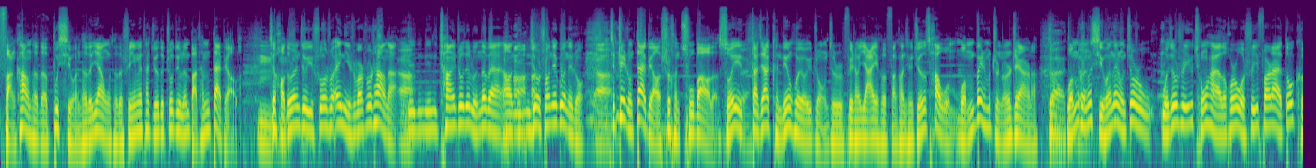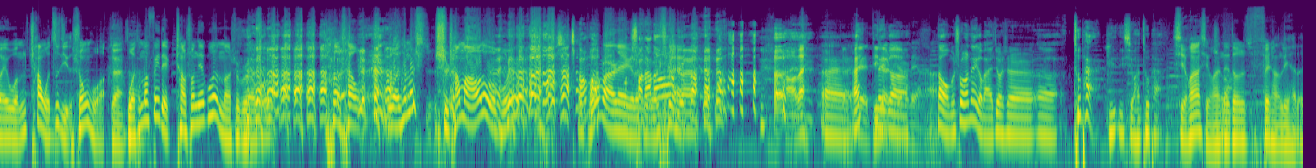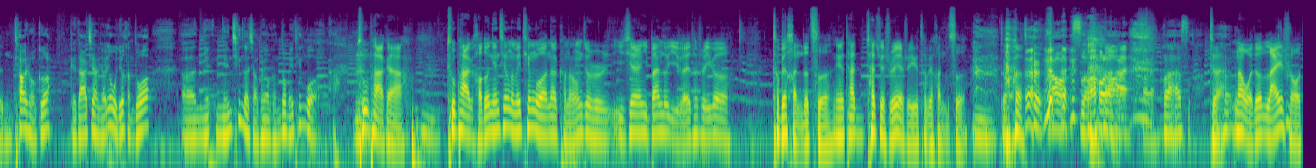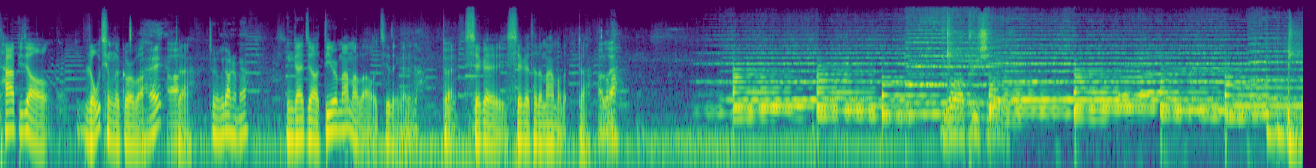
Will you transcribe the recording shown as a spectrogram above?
反抗他的、不喜欢他的、厌恶他的，是因为他觉得周杰伦把他们代表了。嗯就好多人就一说说，哎，你是玩说唱的，啊你你你唱一周杰伦的呗，哦，你你就是双截棍那种，啊，就这种代表是很粗暴的，所以大家肯定会有一种就是非常压抑和反抗情绪，觉得操，我我们为什么只能是这样呢？对，我们可能喜欢那种，就是我就是一个穷孩子，或者我是一富二代都可以，我们唱我自己的生活。对，我他妈非得唱双截棍吗？是不是？我 我操！我我他妈使使长矛的，我不是，我不是玩这个的，耍大刀 好嘞，哎哎那个。那我们说说那个呗，就是呃，Tupac Pack，你你喜欢 Two Pack？喜欢喜欢，那都是非常厉害的。挑一首歌给大家介绍一下，因为我觉得很多呃年年轻的小朋友可能都没听过啊。Two Pack 啊嗯，Tupac 好多年轻的没听过，那可能就是一些人一般都以为它是一个特别狠的词，因为他他确实也是一个特别狠的词。嗯，对，然后死了，后来 还后来还死了。对，那我就来一首他比较柔情的歌吧。哎，啊对，这首歌叫什么呀？应该叫 Dear Mama 吧，我记得应该叫。对，写给写给他的妈妈的。对，好了吧，You all appreciate it.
